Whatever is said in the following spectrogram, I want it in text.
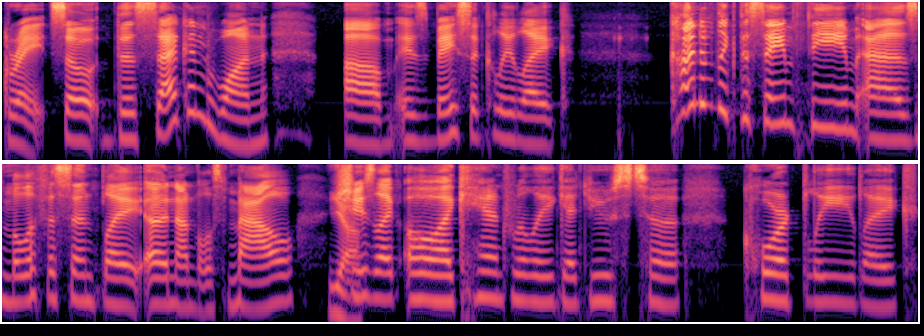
great. So the second one um, is basically like kind of like the same theme as Maleficent, like uh, not Maleficent, Mal. Yeah. She's like, oh, I can't really get used to courtly like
